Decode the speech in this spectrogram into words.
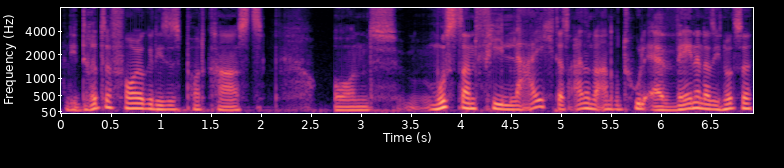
an die dritte Folge dieses Podcasts und muss dann vielleicht das ein oder andere Tool erwähnen, das ich nutze,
